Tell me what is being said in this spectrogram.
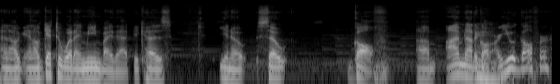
and I'll and I'll get to what I mean by that because you know, so golf. Um, I'm not a golfer. Mhm. Are you a golfer?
